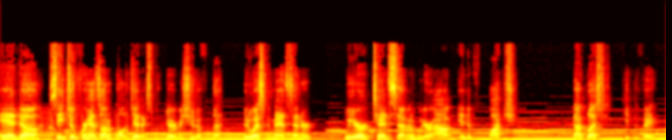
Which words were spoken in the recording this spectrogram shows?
And uh, stay tuned for Hands On Apologetics with Gary Michuta from the Midwest Command Center. We are 10 7. We are out into watch. God bless you. Keep the faith.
